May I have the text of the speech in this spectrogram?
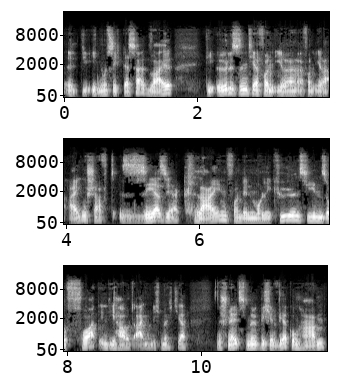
äh, die, die nutze ich deshalb, weil die Öle sind ja von ihrer, von ihrer Eigenschaft sehr, sehr klein, von den Molekülen ziehen sofort in die Haut ein und ich möchte ja eine schnellstmögliche Wirkung haben.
